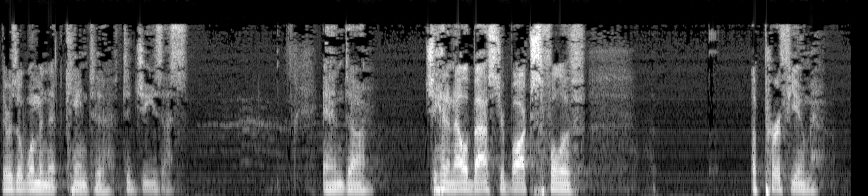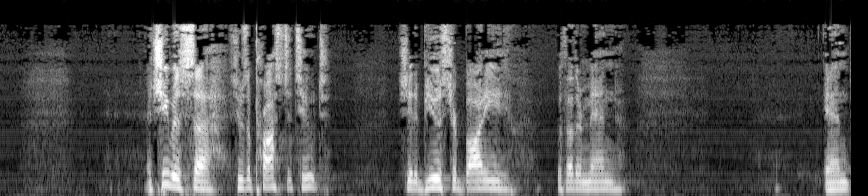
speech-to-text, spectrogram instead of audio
There was a woman that came to, to Jesus and uh, she had an alabaster box full of a perfume. And she was, uh, she was a prostitute. She had abused her body with other men. And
